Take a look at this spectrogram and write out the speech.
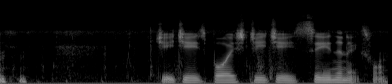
GG's boys, GG's. See you in the next one.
